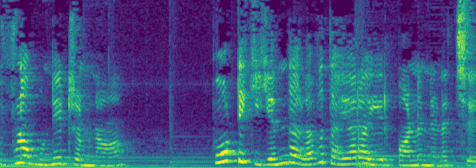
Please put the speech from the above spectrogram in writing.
இவ்வளோ முன்னேற்றம்னா போட்டிக்கு எந்த அளவு தயாராகிருப்பான்னு நினைச்சு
